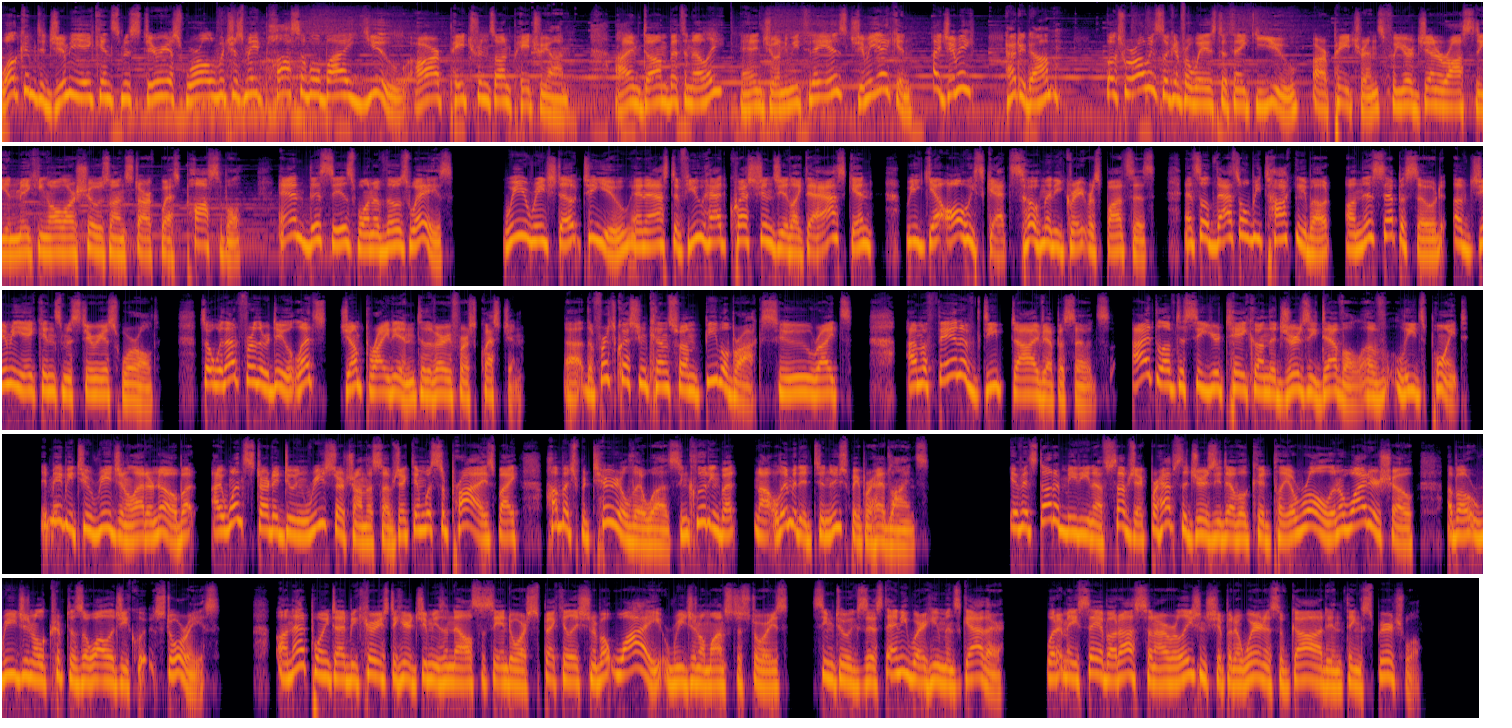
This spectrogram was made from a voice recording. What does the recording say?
Welcome to Jimmy Akin's Mysterious World, which is made possible by you, our patrons on Patreon. I'm Dom Bettinelli, and joining me today is Jimmy Akin. Hi, Jimmy. Howdy, Dom. Folks, we're always looking for ways to thank you, our patrons, for your generosity in making all our shows on StarQuest possible, and this is one of those ways we reached out to you and asked if you had questions you'd like to ask, and we get always get so many great responses. And so that's what we'll be talking about on this episode of Jimmy Akin's Mysterious World. So without further ado, let's jump right into the very first question. Uh, the first question comes from Beeblebrox, who writes, I'm a fan of deep dive episodes. I'd love to see your take on the Jersey Devil of Leeds Point. It may be too regional, I don't know, but I once started doing research on the subject and was surprised by how much material there was, including but not limited to newspaper headlines. If it's not a meaty enough subject, perhaps the Jersey Devil could play a role in a wider show about regional cryptozoology qu- stories. On that point, I'd be curious to hear Jimmy's analysis and or speculation about why regional monster stories seem to exist anywhere humans gather, what it may say about us and our relationship and awareness of God and things spiritual.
